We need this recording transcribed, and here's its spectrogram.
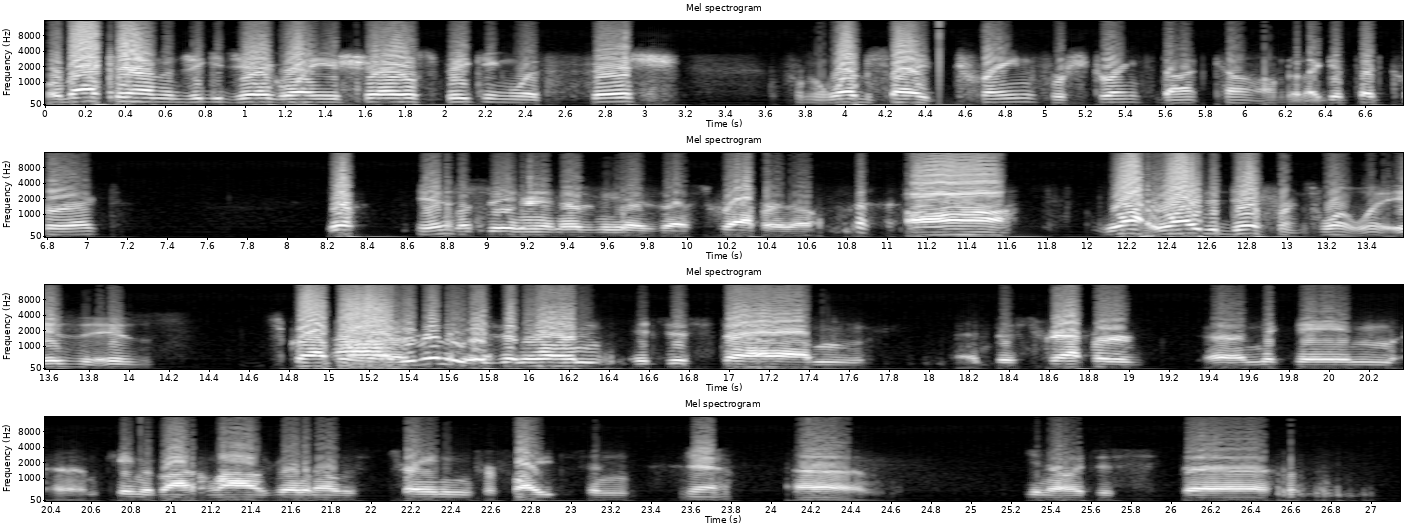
We're back here on the Jiggy Jaguar show speaking with Fish from the website trainforstrength.com. Did I get that correct? Yep. Yes. Most of the internet knows me as uh, Scrapper, though. Ah, why? Why the difference? What? What is is Scrapper? Uh, a- there really isn't one. It just um, the Scrapper uh, nickname um, came about a while ago when I was training for fights, and yeah. um, you know, it just uh,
